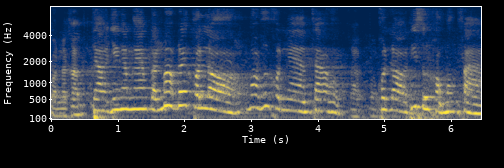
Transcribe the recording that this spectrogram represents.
ก่อนนะครับ เจ้ายิงงามๆก่อนมอบด้วยคนหล่อมอบเพื่อคนงามเจ้าครับคนหล่อที่สุดของเมองฝาง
